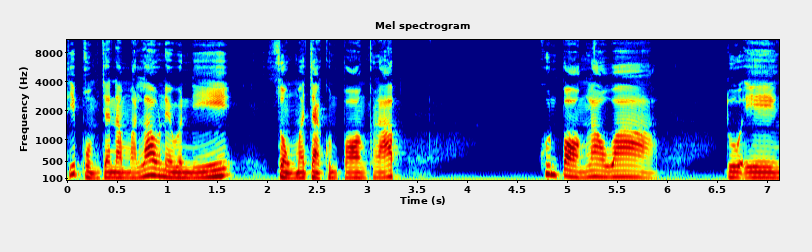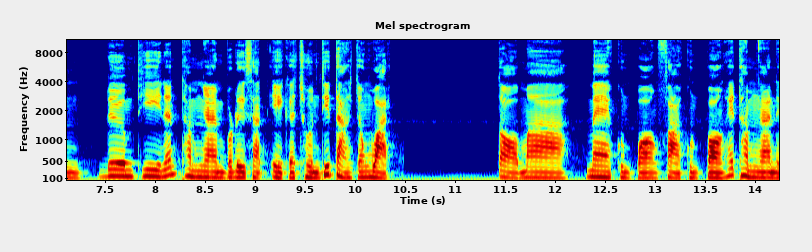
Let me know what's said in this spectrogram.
ที่ผมจะนำมาเล่าในวันนี้ ส่งมาจากคุณปองครับ คุณปองเล่าว่า ตัวเองเดิมทีนั้นทำงานบริษัทเอกชนที่ต่างจังหวัด ต่อมาแม่คุณปองฝากคุณปองให้ทำงานใน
